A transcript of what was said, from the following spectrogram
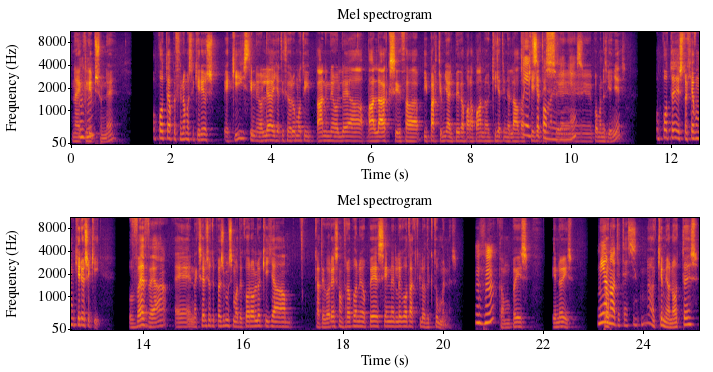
να εκλείψουν. Mm-hmm. Οπότε απευθυνόμαστε κυρίως εκεί, στην νεολαία, γιατί θεωρούμε ότι αν η νεολαία αλλάξει, θα υπάρχει και μια ελπίδα παραπάνω και για την Ελλάδα και, και για τις επόμενες γενιές. Οπότε στοχεύουμε κυρίως εκεί. Βέβαια, ε, να ξέρεις ότι παίζουμε σημαντικό ρόλο και για κατηγορίες ανθρώπων οι οποίες είναι λίγο δακτυλοδεικτούμενες. Mm-hmm. Θα μου πεις, τι εννοείς; Μειονότητες. Και μειονότητες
